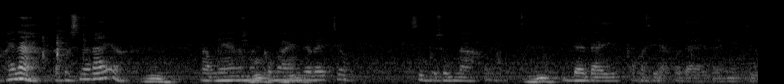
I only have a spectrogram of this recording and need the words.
Okay na, tapos na tayo. Mm. Mamaya naman kumain diretso. Kasi busog na ako eh. Mm. Nagda-diet po kasi ako dahil na medyo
